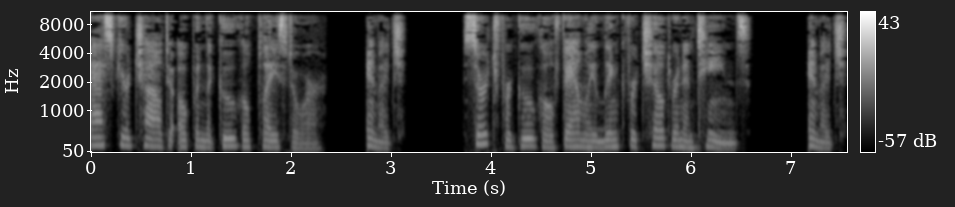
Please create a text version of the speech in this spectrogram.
Ask your child to open the Google Play Store. Image. Search for Google Family Link for children and teens. Image.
